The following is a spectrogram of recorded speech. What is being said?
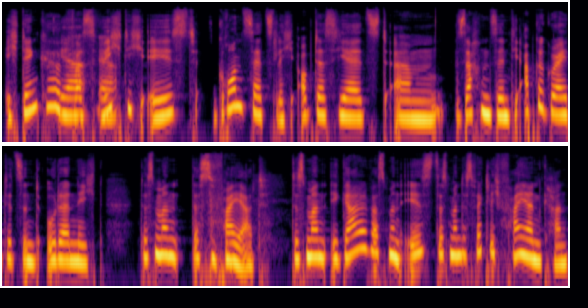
ich denke, ja, was ja. wichtig ist, grundsätzlich, ob das jetzt ähm, Sachen sind, die abgegradet sind oder nicht, dass man das feiert dass man, egal was man isst, dass man das wirklich feiern kann.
